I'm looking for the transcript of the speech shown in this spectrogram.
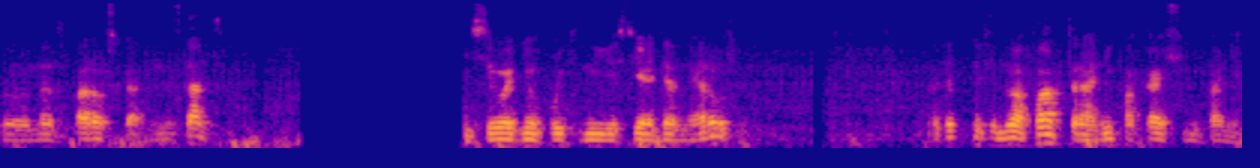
на Запорожской атомной станции. И сегодня у Путина есть ядерное оружие. Вот эти два фактора, они пока еще непонятны.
